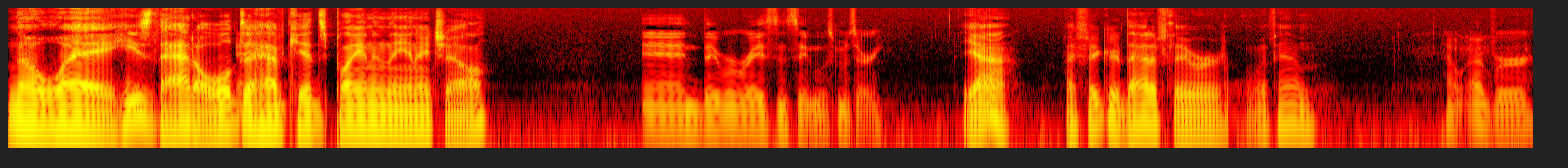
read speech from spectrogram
no way. He's that old to have kids playing in the NHL? And they were raised in St. Louis, Missouri. Yeah. I figured that if they were with him. However,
